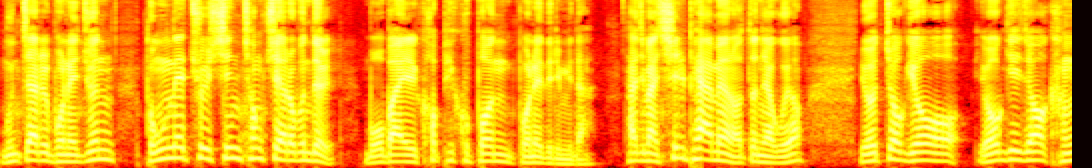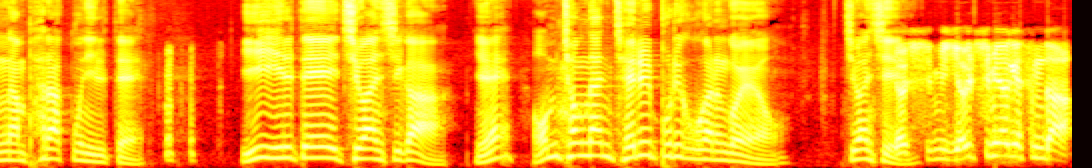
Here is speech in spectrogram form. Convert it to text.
문자를 보내준 동네 출신 청취자 여러분들 모바일 커피 쿠폰 보내드립니다. 하지만 실패하면 어떠냐고요? 요쪽 요 여기 저 강남 파락군 일대 이 일대의 지환 씨가 예 엄청난 죄를 뿌리고 가는 거예요. 지환 씨 열심히, 열심히 하겠습니다.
